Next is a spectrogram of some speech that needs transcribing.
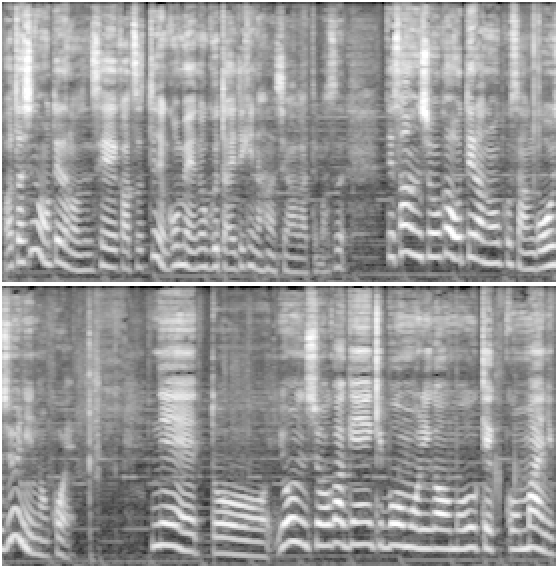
私のお寺の生活っていうのは5名の具体的な話が上がってます。で3章がお寺の奥さん50人の声。でえっと4章が現役棒盛が思う結婚前に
